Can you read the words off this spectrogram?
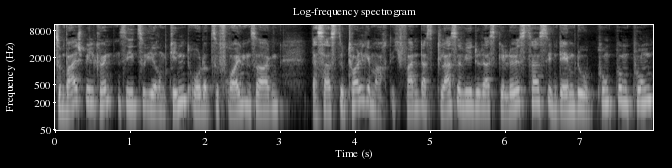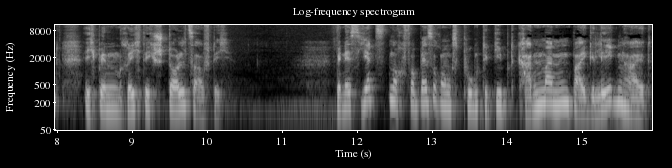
Zum Beispiel könnten Sie zu Ihrem Kind oder zu Freunden sagen, das hast du toll gemacht. Ich fand das klasse, wie du das gelöst hast, indem du Punkt, Punkt, Punkt. Ich bin richtig stolz auf dich. Wenn es jetzt noch Verbesserungspunkte gibt, kann man bei Gelegenheit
